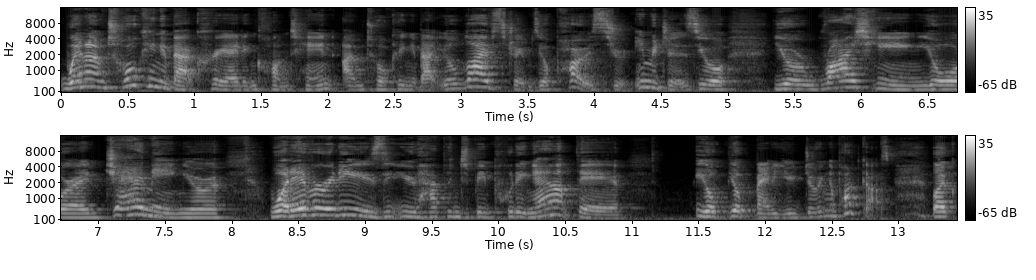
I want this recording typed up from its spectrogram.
when I'm talking about creating content, I'm talking about your live streams, your posts, your images, your your writing, your jamming, your whatever it is that you happen to be putting out there. You're, you're maybe you're doing a podcast. Like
